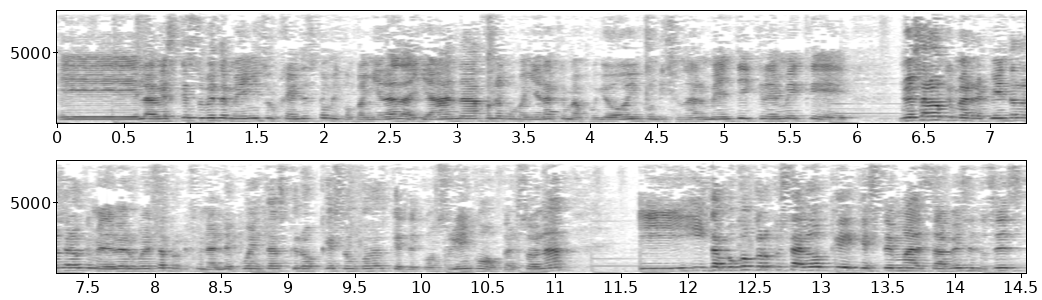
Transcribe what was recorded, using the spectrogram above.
Eh, la vez que estuve también en Insurgentes con mi compañera Dayana, fue una compañera que me apoyó incondicionalmente y créeme que no es algo que me arrepienta, no es algo que me dé vergüenza, porque al final de cuentas creo que son cosas que te construyen como persona y, tampoco creo que sea algo que, que esté mal, ¿sabes? Entonces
